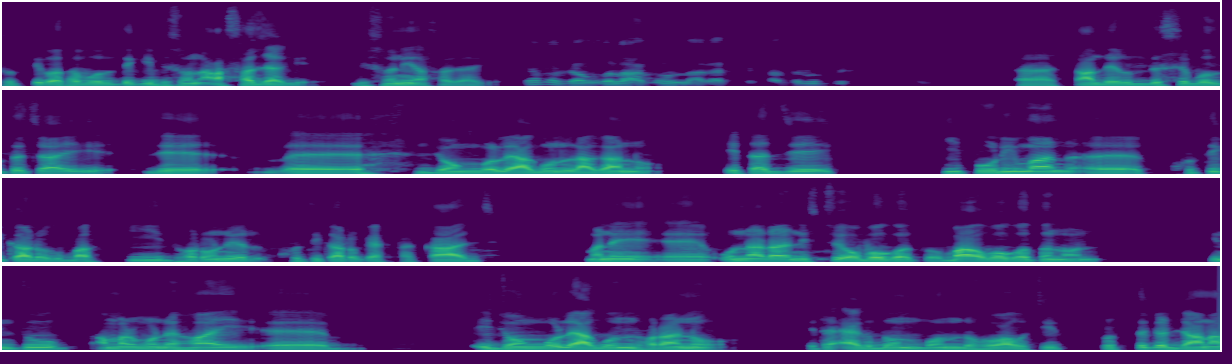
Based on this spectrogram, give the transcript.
সত্যি কথা বলতে কি ভীষণ আশা জাগে ভীষণই আশা জাগে। জঙ্গলে আগুন লাগাচ্ছে তাদের উদ্দেশ্যে তাদের উদ্দেশ্যে বলতে চাই যে জঙ্গলে আগুন লাগানো, এটা যে কি পরিমাণ ক্ষতিকারক বা কি ধরনের ক্ষতিকারক একটা কাজ মানে ওনারা নিশ্চয়ই অবগত বা অবগত নন। কিন্তু আমার মনে হয় এই জঙ্গলে আগুন ধরানো, এটা একদম বন্ধ হওয়া উচিত। প্রত্যেকের জানা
